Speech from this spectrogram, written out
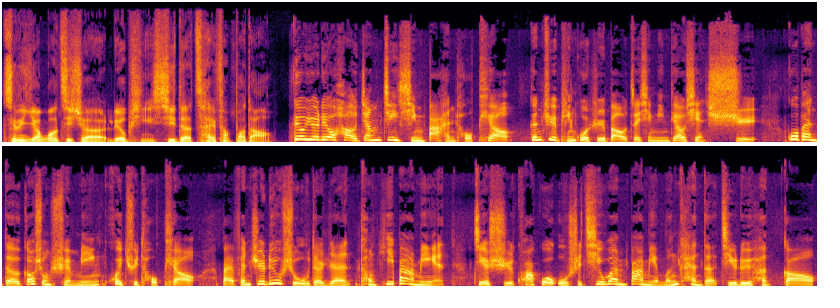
请听央广记者刘品熙的采访报道。六月六号将进行罢韩投票。根据苹果日报最新民调显示，过半的高雄选民会去投票，百分之六十五的人同意罢免，届时跨过五十七万罢免门槛的几率很高。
